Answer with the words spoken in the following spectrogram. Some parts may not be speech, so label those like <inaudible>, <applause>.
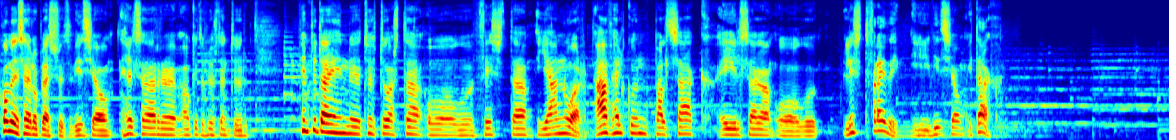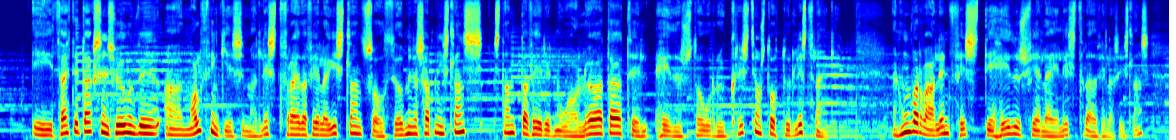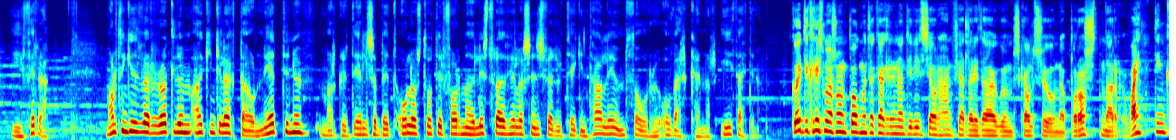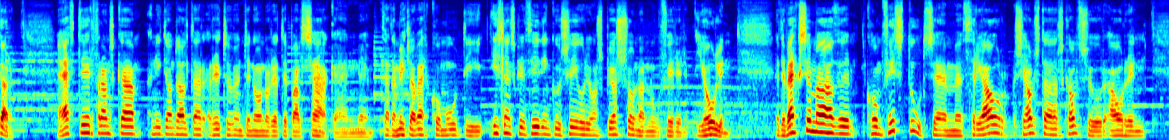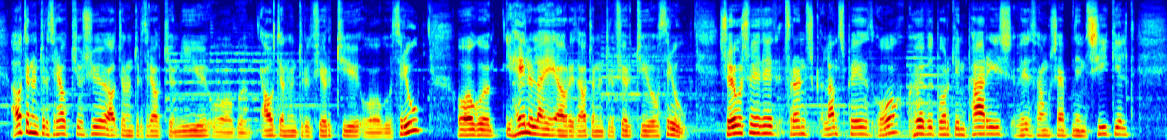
Komið sæl og blessuð, við sjá helsar eh, ágættu hlustendur 5. daginn 20. og 1. janúar afhelgun, balsak, eigilsaga og listfræði í Víðsjá í dag. Í þætti dagsins hugum við að Málþingi sem að Listfræðafélag Íslands og Þjóðminnarsafn Íslands standa fyrir nú á lögadag til heiður stóru Kristjánsdóttur listfræðingi. En hún var valinn fyrst í heiðusfélagi Listfræðafélags Íslands í fyrra. Máltingið verður öllum aðgengilegt á netinu. Margret Elisabeth Ólafstóttir formaði listfræðifélagsins verður tekinn tali um þóru og verk hennar í þættinum. Gauti Krismansson, bókmyndagagrínandi við sjár, hann fjallar í dag um skálsöguna Brostnar væntingar eftir franska 19. aldar reytufundin Honorete Balzac en e, þetta mikla verk kom út í íslenskri þýðingu Sigur Jóns Björnssonar nú fyrir jólinn. Þetta er verk sem að kom fyrst út sem þrjár sjálfstæðar skálsögur árin 1837, 1839 og 1843 og í heilulagi árið 1843. Sögursviðið, frönsk landsbyggð og höfuðborgin París, viðfangsefnin sígild,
